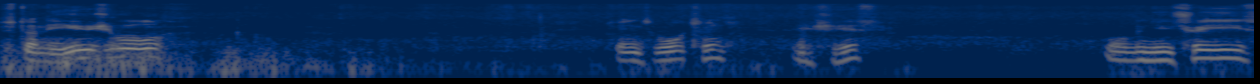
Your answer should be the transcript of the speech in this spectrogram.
Just done the usual Jane's watering. There she is. All the new trees.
